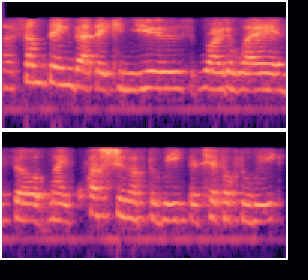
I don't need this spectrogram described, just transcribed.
uh, something that they can use right away. And so my question of the week, the tip of the week,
